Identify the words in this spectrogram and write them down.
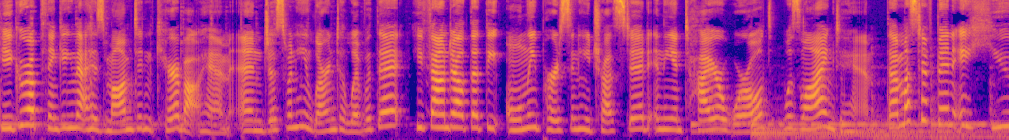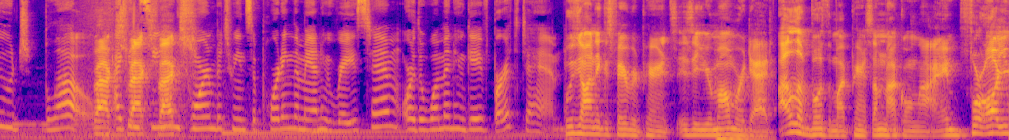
He grew up thinking that his mom didn't care about him, and just when he learned to live with it, he found out that the only person he trusted in the entire world was lying to him. That must have been a huge blow. Facts, I can facts, see facts. him torn between supporting the man who raised him or the woman who gave birth to him. Who's y'all favorite parents? Is it your mom or dad? I love both of my parents. I'm not gonna lie. And for all you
